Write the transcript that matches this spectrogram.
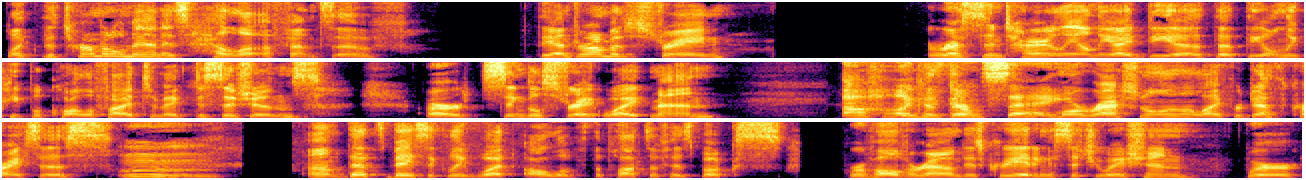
like the terminal man is hella offensive the andromeda strain rests entirely on the idea that the only people qualified to make decisions are single straight white men Uh-huh. because you they're say. more rational in a life or death crisis. Mm. Um, that's basically what all of the plots of his books revolve around: is creating a situation where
